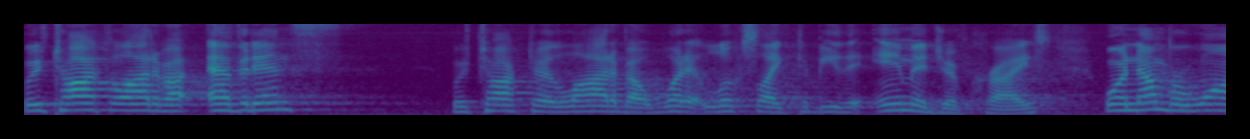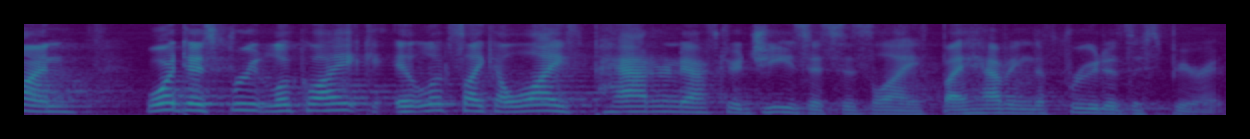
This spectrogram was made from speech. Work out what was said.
We've talked a lot about evidence. We've talked a lot about what it looks like to be the image of Christ. Well, number one, what does fruit look like? It looks like a life patterned after Jesus' life by having the fruit of the Spirit.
